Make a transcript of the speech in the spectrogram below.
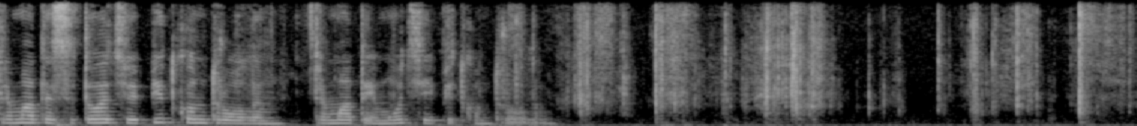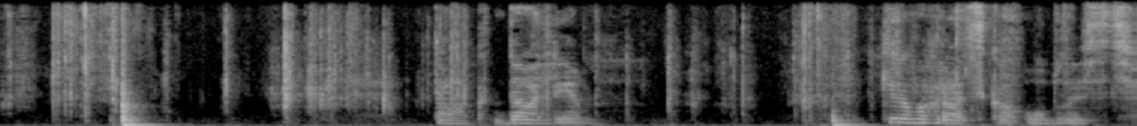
тримати ситуацію під контролем, тримати емоції під контролем. Так, далі. Кіровоградська область.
